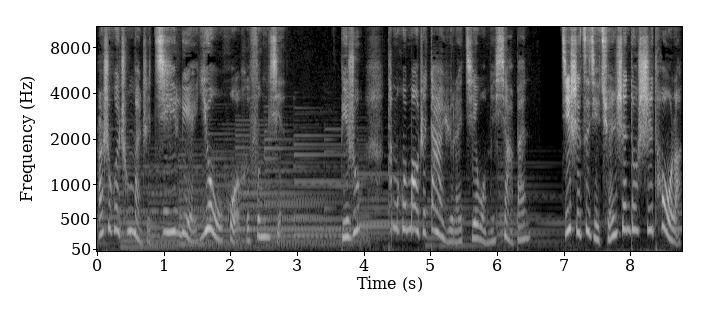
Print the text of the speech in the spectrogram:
而是会充满着激烈诱惑和风险。比如，他们会冒着大雨来接我们下班，即使自己全身都湿透了，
